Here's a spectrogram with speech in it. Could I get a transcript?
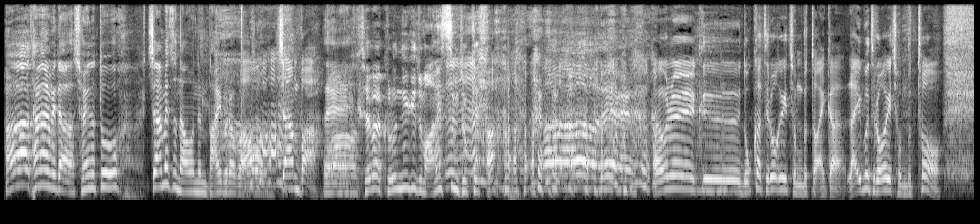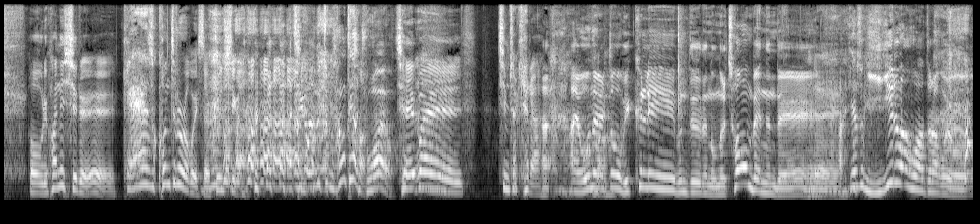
아, 당연합니다. 저희는 또 짬에서 나오는 vibe라고 하죠. 어, 짬바. 네. 아, 제발 그런 얘기 좀 안 했으면 좋겠어. 아, 네. 아, 오늘 그 녹화 들어가기 전부터, 아니, 그니까 라이브 들어가기 전부터, 어, 우리 환희 씨를 계속 컨트롤하고 있어요, 군 씨가. 아, 지금 오늘 좀 상태가 좋아요. 제발 침착해라. 아, 아니, 오늘 또 위클리 분들은 오늘 처음 뵀는데 네. 아, 계속 이기려고 하더라고요.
